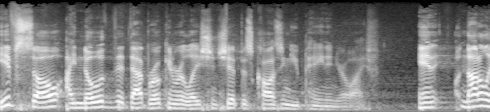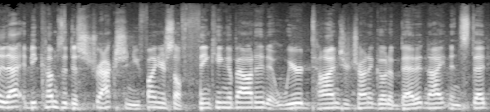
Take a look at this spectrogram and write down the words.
If so, I know that that broken relationship is causing you pain in your life. And not only that, it becomes a distraction. You find yourself thinking about it at weird times. You're trying to go to bed at night, and instead,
